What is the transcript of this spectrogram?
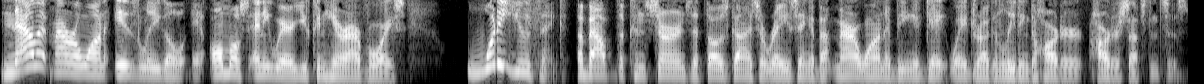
Now that marijuana is legal eh, almost anywhere you can hear our voice what do you think about the concerns that those guys are raising about marijuana being a gateway drug and leading to harder harder substances?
